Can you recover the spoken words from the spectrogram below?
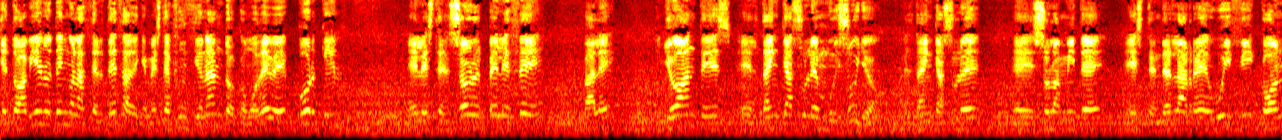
que todavía no tengo la certeza de que me esté funcionando como debe porque el extensor PLC, ¿vale? Yo antes, el Time Capsule es muy suyo. El Time Capsule eh, solo admite extender la red Wi-Fi con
